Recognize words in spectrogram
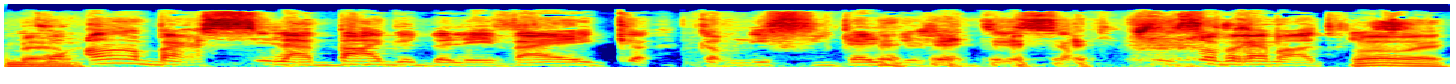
Ils Ben vont embrasser la bague de l'évêque comme les fidèles de jadis. Je trouve ça vraiment triste. Ouais, ouais.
